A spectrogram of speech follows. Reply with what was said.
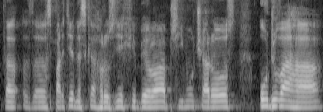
ta, ta Spartě dneska hrozně chyběla přímo čarost, odvaha,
